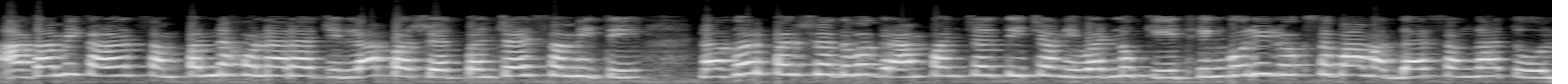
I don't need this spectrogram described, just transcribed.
आगामी काळात संपन्न होणारा जिल्हा परिषद पंचायत समिती नगर परिषद व ग्रामपंचायतीच्या निवडणुकीत हिंगोली लोकसभा मतदारसंघातून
